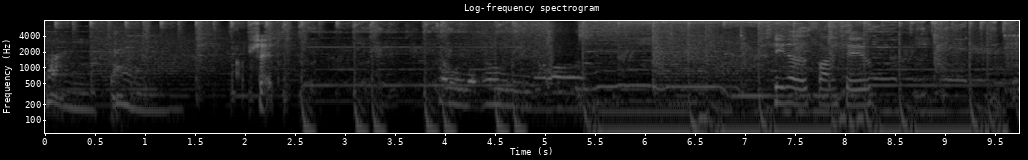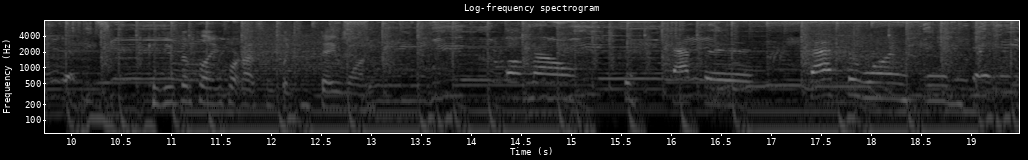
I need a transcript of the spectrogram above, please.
Bang, bang. Oh shit. Roll it, roll. Do you know this song too? Because you've been playing Fortnite since like day one. Oh no, it's chapter, chapter one in seven.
